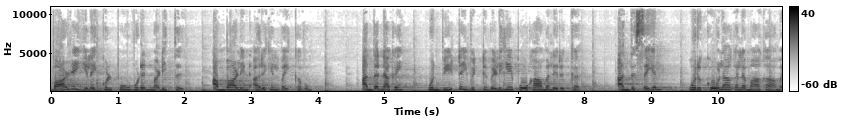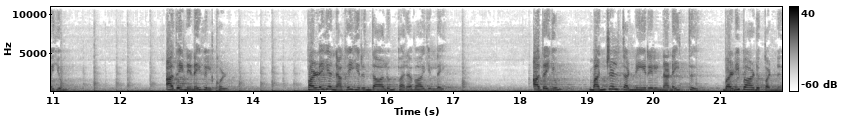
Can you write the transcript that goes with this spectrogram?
வாழை இலைக்குள் பூவுடன் மடித்து அம்பாளின் அருகில் வைக்கவும். அந்த நகை உன் வீட்டை விட்டு வெளியே போகாமல் இருக்க அந்த செயல் ஒரு கோலாகலமாக அமையும். அதை நினைவில் கொள். பழைய நகை இருந்தாலும் பரவாயில்லை. அதையும் மஞ்சள் தண்ணீரில் நனைத்து வழிபாடு பண்ணு.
